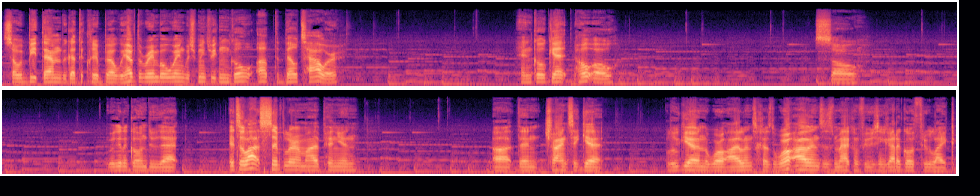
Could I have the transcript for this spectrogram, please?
So we beat them, we got the clear bell. We have the Rainbow Wing, which means we can go up the bell tower and go get Ho-Oh. So we're gonna go and do that. It's a lot simpler in my opinion uh, than trying to get Lugia in the Whirl Islands because the Whirl Islands is mad confusing. You got to go through like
